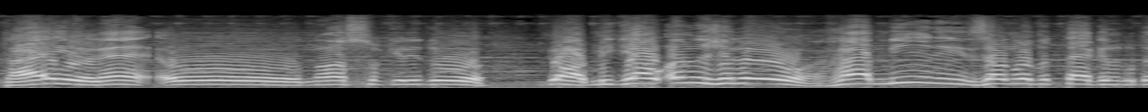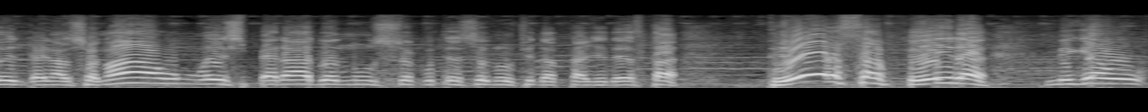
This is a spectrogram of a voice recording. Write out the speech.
tá aí, né? O nosso querido Ó, Miguel Ângelo Ramírez é o novo técnico do Internacional. O esperado anúncio aconteceu no fim da tarde desta terça-feira. Miguel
